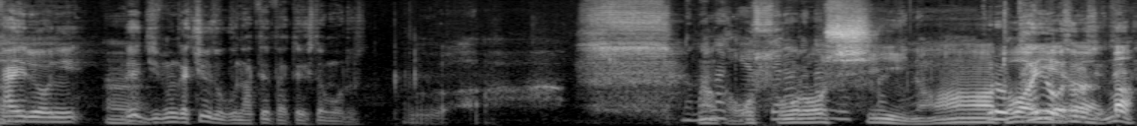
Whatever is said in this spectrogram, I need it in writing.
大量に、で自分が中毒になってたという人もおる。なんか恐ろしいなこれ対応恐ろしい、まあ、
